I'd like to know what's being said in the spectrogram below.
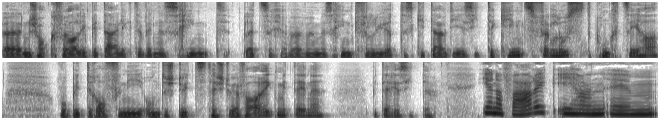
ein Schock für alle Beteiligten, wenn ein Kind plötzlich, wenn man ein Kind verliert. Es gibt auch die Seite kindsverlust.ch wo Betroffene unterstützt. Hast du Erfahrung mit, denen, mit dieser Seite? Ich habe Erfahrung. Ich habe ähm,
